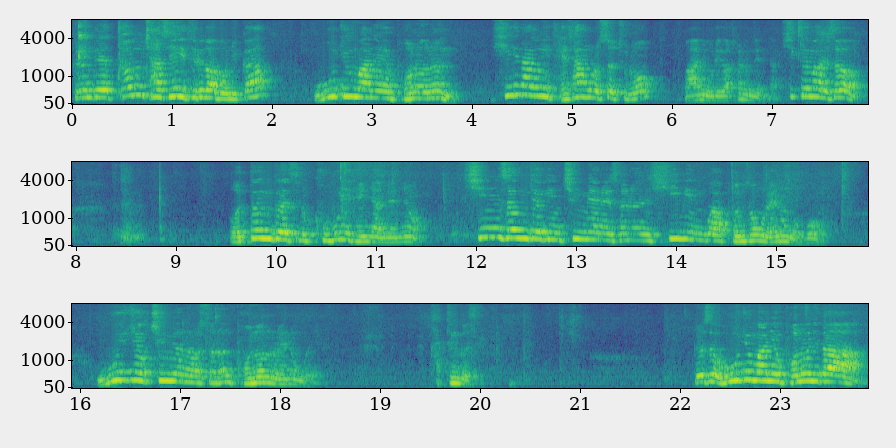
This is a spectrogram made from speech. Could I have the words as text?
그런데 좀 자세히 들어가 보니까 우주만의 본원은 신앙의 대상으로서 주로 많이 우리가 활용된다. 쉽게 말해서 어떤 것으로 구분이 되냐면요. 심성적인 측면에서는 시민과 본성으로 해놓은 거고 우주적 측면으로서는 본원으로 해놓은 거예요. 같은 것을. 그래서 우주만이 본원이다.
